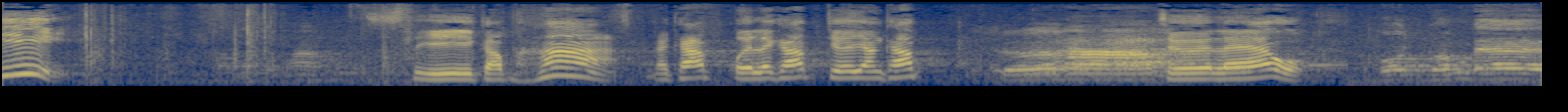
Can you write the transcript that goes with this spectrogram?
ที่ 4 กับ 5 นะครับ เปิดเลยครับ เจอยังครับ เจอแล้ว กฎของแดง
